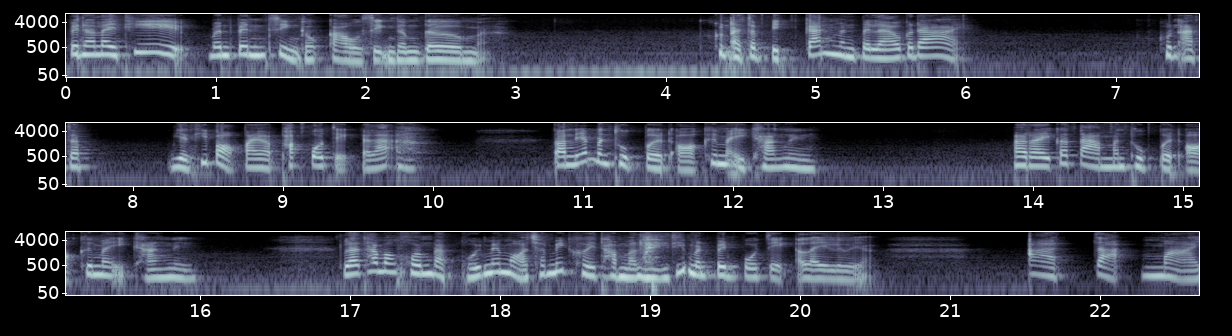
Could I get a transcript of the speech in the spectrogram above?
เป็นอะไรที่มันเป็นสิ่งเก่าๆ สิ่งเดิมๆอะ คุณอาจจะปิดกั้นมันไปแล้วก็ได้ คุณอาจจะอย่างที่บอกไปแบบพับโปรเจกต์ไปล้วตอนนี้มันถูกเปิดออกขึ้นมาอีกครั้งหนึ่งอะไรก็ตามมันถูกเปิดออกขึ้นมาอีกครั้งหนึ่ง แล้วถ้าบางคนแบบโอ้ยแม่หมอฉันไม่เคยทำอะไรที่มันเป็นโปรเจกต์อะไรเลยอะอาจจะหมาย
